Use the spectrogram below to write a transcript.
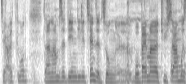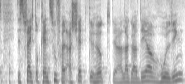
sehr alt geworden. Dann haben sie denen die Lizenz entzogen. Äh, wobei man natürlich sagen muss, das ist vielleicht auch kein Zufall. Hachette gehört der Lagardère Holding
